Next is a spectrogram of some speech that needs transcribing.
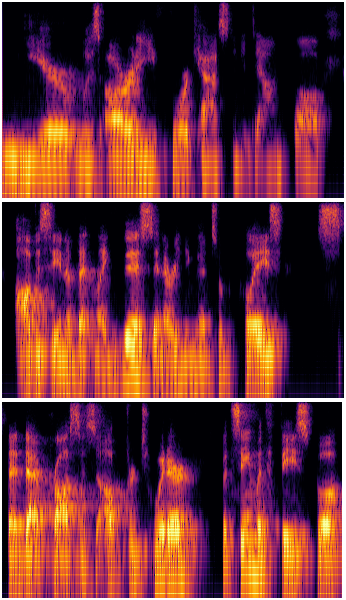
year was already forecasting a downfall. Obviously, an event like this and everything that took place sped that process up for Twitter. But same with Facebook.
